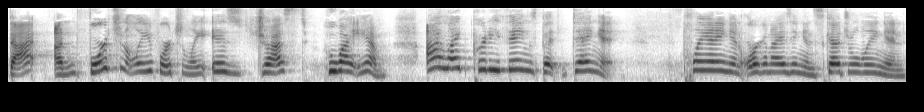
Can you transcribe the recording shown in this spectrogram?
that unfortunately fortunately is just who I am. I like pretty things, but dang it. Planning and organizing and scheduling and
